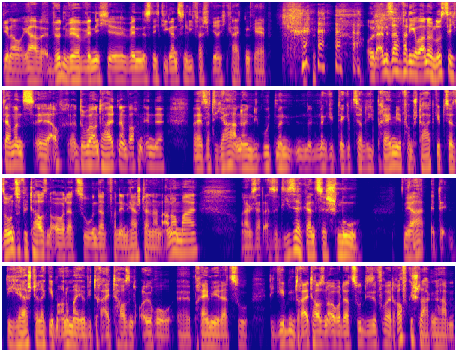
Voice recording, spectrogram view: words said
Genau, ja, würden wir, wenn nicht, äh, wenn es nicht die ganzen Lieferschwierigkeiten gäbe. und eine Sache fand ich aber auch noch lustig, da haben wir uns äh, auch drüber unterhalten am Wochenende, weil er sagte, ja, gut, man, man gibt, da gibt's ja noch die Prämie vom Staat, gibt's ja so und so viel tausend Euro dazu und dann von den Herstellern auch nochmal. Und da habe ich gesagt, also dieser ganze Schmuh, ja, die Hersteller geben auch nochmal irgendwie 3000 Euro äh, Prämie dazu. Die geben 3000 Euro dazu, die sie vorher draufgeschlagen haben.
